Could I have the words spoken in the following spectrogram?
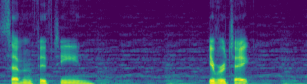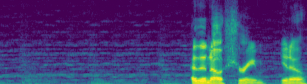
7.15, give or take. And then I'll stream, you know?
